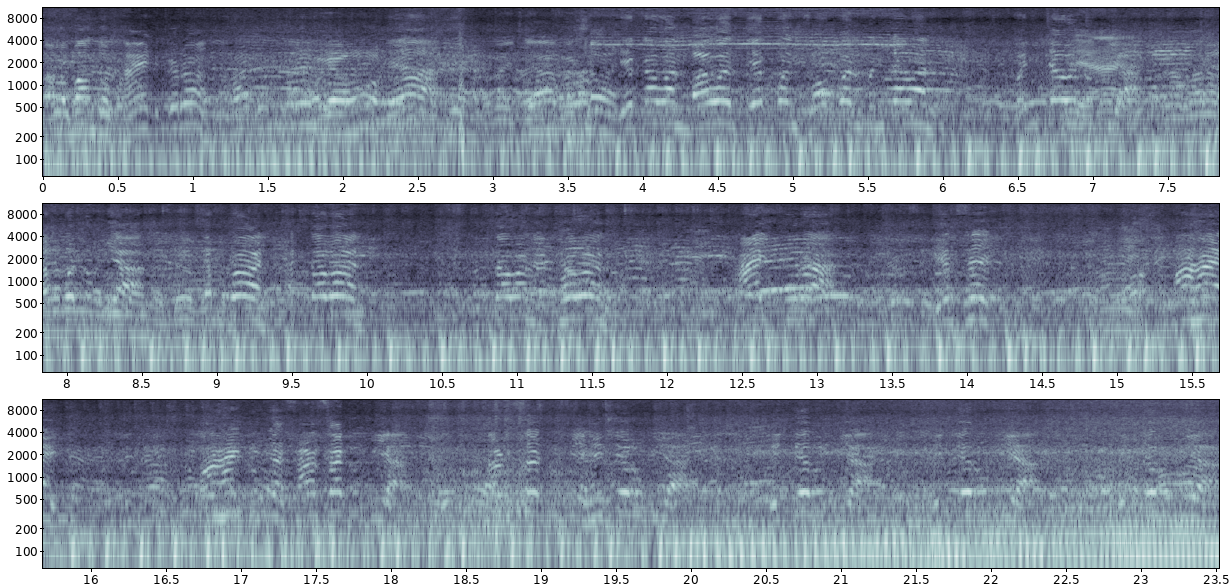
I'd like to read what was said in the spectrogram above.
હાલો બાંધો ફાઇટ કરો. એકાવન બાવન ત્રેપન ચોપન પંચાવન પંચાવન રૂપિયા. છપ્પન રૂપિયા. છપ્પન સત્તાવન સત્તાવન અઠાવન. સાઠ પૂરા એકસઠ. પાંસઠ પાંસઠ રૂપિયા સાસઠ રૂપિયા. સડસઠ રૂપિયા સિત્તેર રૂપિયા. સિત્તેર રૂપિયા સિત્તેર રૂપિયા. સિત્તેર રૂપિયા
